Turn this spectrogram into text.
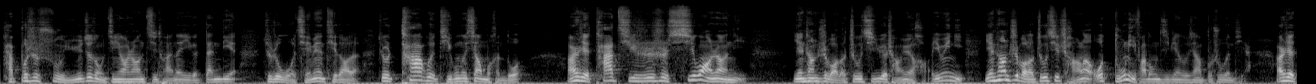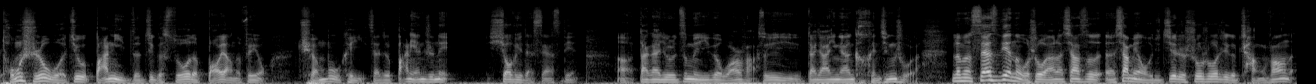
还不是属于这种经销商集团的一个单店，就是我前面提到的，就是他会提供的项目很多，而且他其实是希望让你。延长质保的周期越长越好，因为你延长质保的周期长了，我赌你发动机变速箱不出问题，而且同时我就把你的这个所有的保养的费用全部可以在这八年之内消费在 4S 店啊，大概就是这么一个玩法，所以大家应该很清楚了。那么 4S 店呢，我说完了，下次呃下面我就接着说说这个厂方的。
